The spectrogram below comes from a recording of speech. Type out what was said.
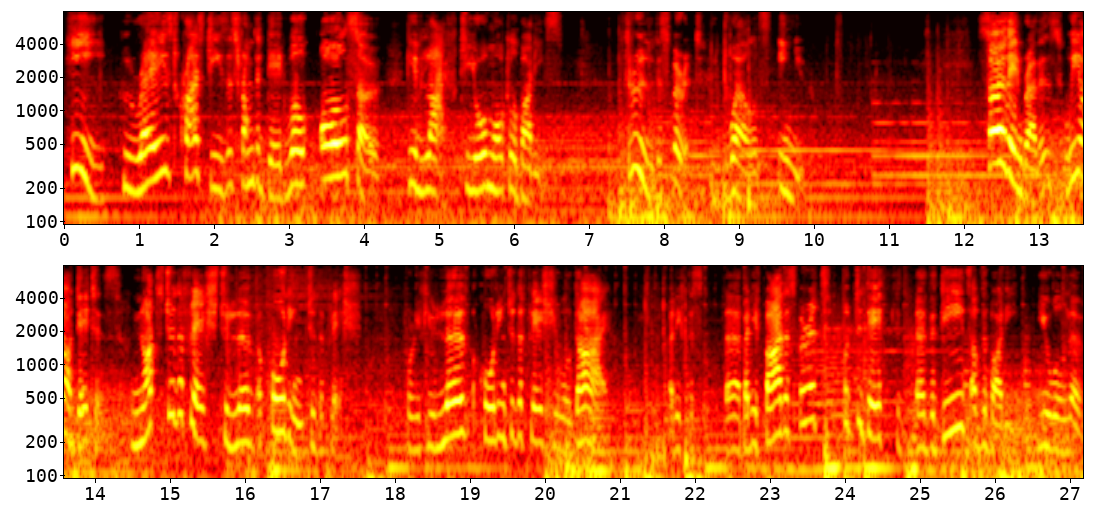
He who raised Christ Jesus from the dead will also give life to your mortal bodies through the Spirit who dwells in you. So then, brothers, we are debtors, not to the flesh, to live according to the flesh. For if you live according to the flesh, you will die. But if, the, uh, but if by the Spirit put to death the, uh, the deeds of the body, you will live.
